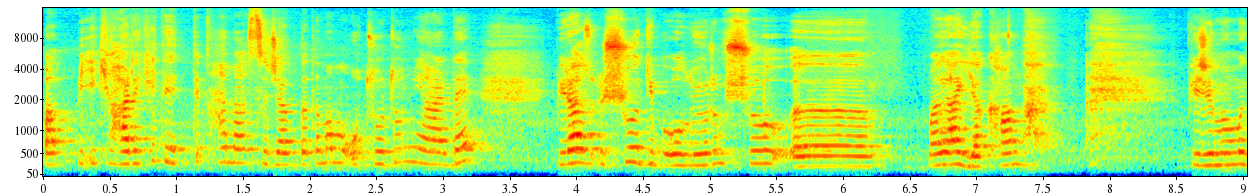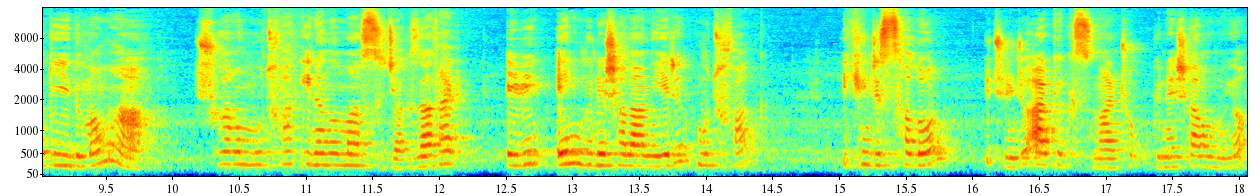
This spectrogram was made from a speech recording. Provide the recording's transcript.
bak bir iki hareket ettim. Hemen sıcakladım ama oturduğum yerde biraz üşüyor gibi oluyorum. Şu eee bayağı yakan pijamamı giydim ama şu an mutfak inanılmaz sıcak. Zaten evin en güneş alan yeri mutfak. İkinci salon, üçüncü arka kısımlar çok güneş almıyor.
